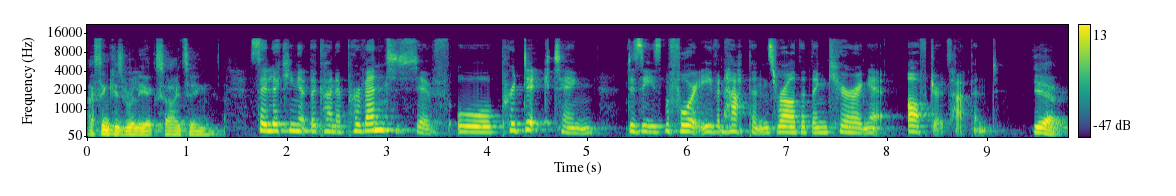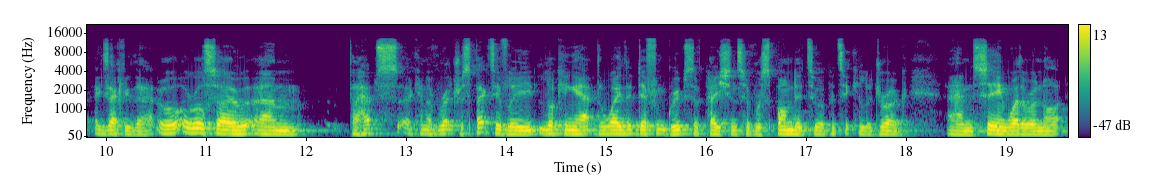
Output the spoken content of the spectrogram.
I think is really exciting. So, looking at the kind of preventative or predicting disease before it even happens rather than curing it after it's happened. Yeah, exactly that. Or, or also, um, perhaps uh, kind of retrospectively looking at the way that different groups of patients have responded to a particular drug and seeing whether or not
